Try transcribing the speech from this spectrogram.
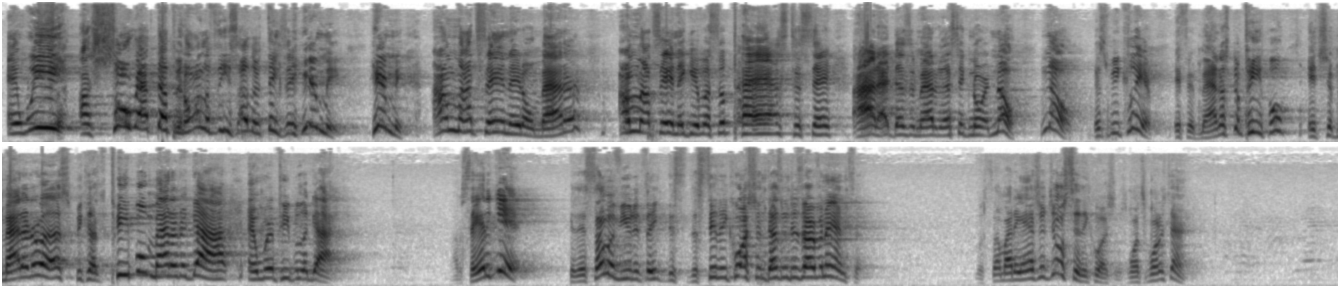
And we are so wrapped up in all of these other things. And hear me, hear me. I'm not saying they don't matter. I'm not saying they give us a pass to say, ah, that doesn't matter. Let's ignore it. No, no. Let's be clear. If it matters to people, it should matter to us because people matter to God and we're people of God. I'll say it again because there's some of you that think this, the silly question doesn't deserve an answer. Well, somebody answered your silly questions once upon a time.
